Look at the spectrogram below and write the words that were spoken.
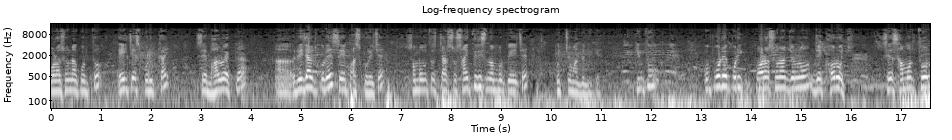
পড়াশোনা করত, এইচএস পরীক্ষায় সে ভালো একটা রেজাল্ট করে সে পাস করেছে। সম্ভবত চারশো সাঁত্রিশ নম্বর পেয়েছে উচ্চ মাধ্যমিকে। কিন্তু উপরে পরি- পড়াশোনার জন্য যে খরচ, সে সামর্থ্যর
